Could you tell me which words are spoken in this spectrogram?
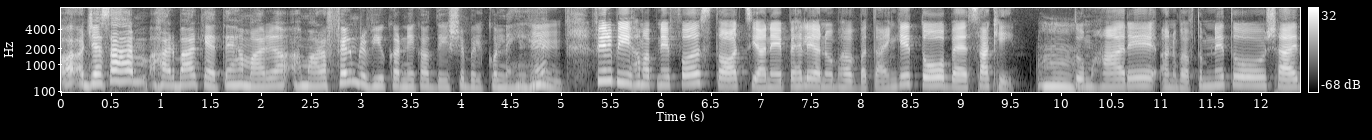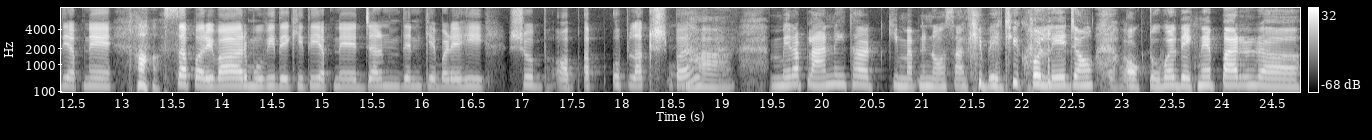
और जैसा हम हर बार कहते हैं हमारा हमारा फ़िल्म रिव्यू करने का उद्देश्य बिल्कुल नहीं है। हम्म, फिर भी हम अपने फ़र्स्ट थॉट्स यानी पहले अनुभव बताएँगे तो बैसाखी। तुम्हारे अनुभव। तुमने तो शायद ही अपने सपरिवार मूवी देखी थी अपने जन्मदिन के बड़े ही शुभ उपलक्ष्य पर। हाँ मेरा प्लान नहीं था कि मैं अपने नौ साल की बेटी को ले जाऊँ अक्टूबर देखने पर अ,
